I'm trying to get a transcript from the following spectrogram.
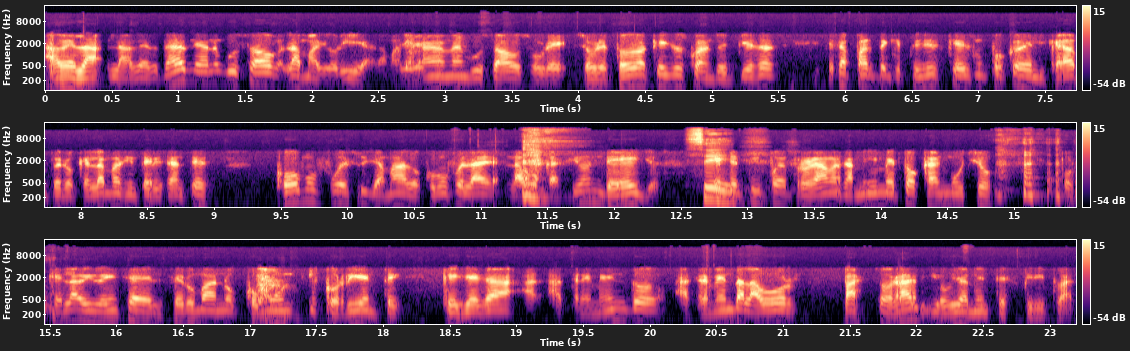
A ver, la, la verdad me han gustado la mayoría, la mayoría me han gustado sobre, sobre todo aquellos cuando empiezas esa parte que tú dices que es un poco delicada, pero que es la más interesante, es cómo fue su llamado, cómo fue la, vocación de ellos. Ese tipo de programas a mí me tocan mucho porque es la vivencia del ser humano común y corriente que llega a, tremendo, a tremenda labor pastoral y obviamente espiritual.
